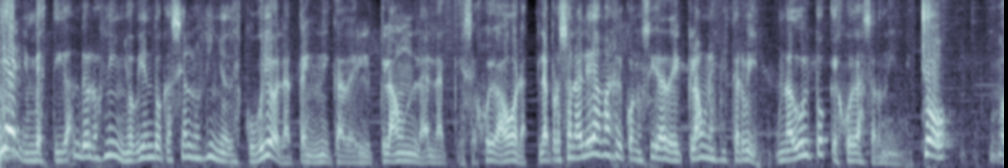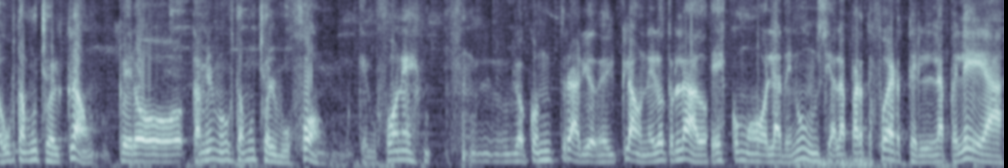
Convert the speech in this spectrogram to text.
Y él, investigando a los niños, viendo qué hacían los niños, descubrió la técnica del clown, la, la que se juega ahora. La personalidad más reconocida del clown es Mr. Bean, un adulto que juega a ser niño. Yo, me gusta mucho el clown, pero también me gusta mucho el bufón, que el bufón es lo contrario del clown, el otro lado es como la denuncia, la parte fuerte, la pelea,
